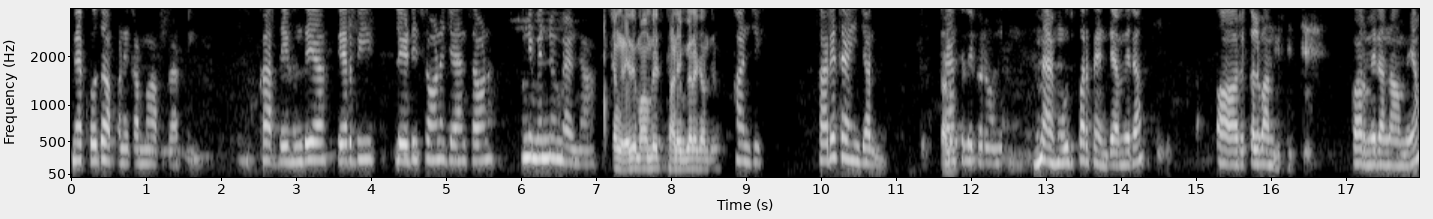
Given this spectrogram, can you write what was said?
ਮੈਂ ਖੁਦ ਆਪਣੇ ਕੰਮ ਆਪ ਕਰਦੀ ਹਾਂ। ਘਰ ਦੇ ਹੁੰਦੇ ਆ ਫਿਰ ਵੀ ਲੇਡੀਜ਼ ਆਉਣ ਜੈਂਟਸ ਆਉਣ ਉਹਨੇ ਮੈਨੂੰ ਮਿਲਣਾ। ਝਗੜੇ ਦੇ ਮਾਮਲੇ 'ਚ ਥਾਣੇ ਵਗੈਰਾ ਜਾਂਦੇ ਹੋ? ਹਾਂਜੀ। ਸਾਰੇ ਤਾਂ ਅਸੀਂ ਜਾਂਦੇ ਫੈਸਲੇ ਕਰਾਉਣੇ ਮਹਿਮੂਦਪੁਰ ਪਿੰਡ ਆ ਮੇਰਾ। ਔਰ ਕਲਵੰਤ ਕੌਰ ਮੇਰਾ ਨਾਮ ਆ।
